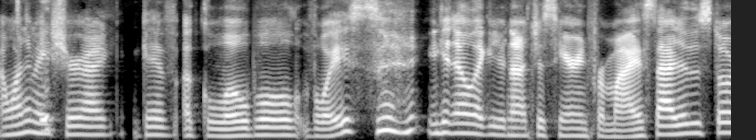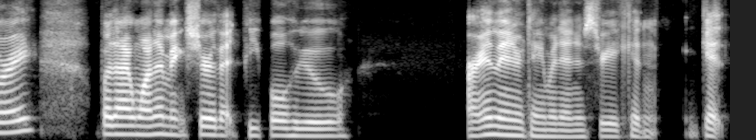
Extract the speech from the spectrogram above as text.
I wanna make it, sure I give a global voice, you know, like, you're not just hearing from my side of the story, but I wanna make sure that people who are in the entertainment industry can get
